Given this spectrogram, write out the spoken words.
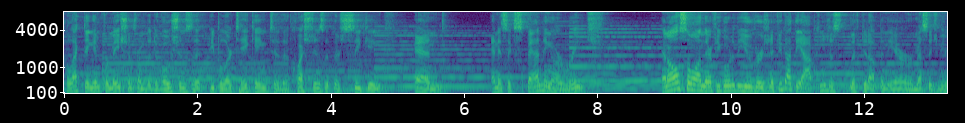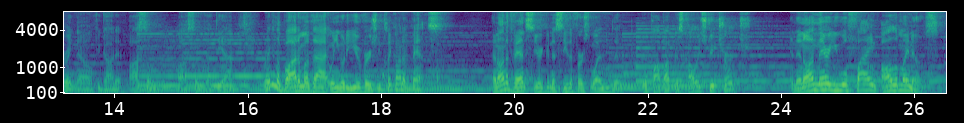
collecting information from the devotions that people are taking to the questions that they're seeking, and and it's expanding our reach. And also on there, if you go to the YouVersion, if you got the app, can you just lift it up in the air or message me right now if you got it? Awesome, awesome, got the app. Right in the bottom of that, when you go to YouVersion, click on events. And on events, you're going to see the first one that will pop up is College Street Church. And then on there, you will find all of my notes.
